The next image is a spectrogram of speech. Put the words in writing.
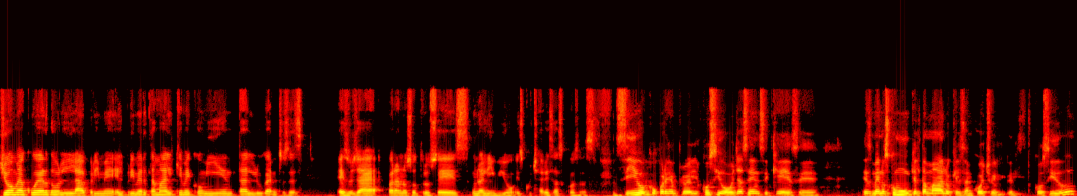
yo me acuerdo la prime- el primer tamal que me comí en tal lugar. Entonces, eso ya para nosotros es un alivio escuchar esas cosas. Sí, o, por ejemplo el cocido boyacense, que es, eh, es menos común que el tamal o que el sancocho. El, el cocido,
